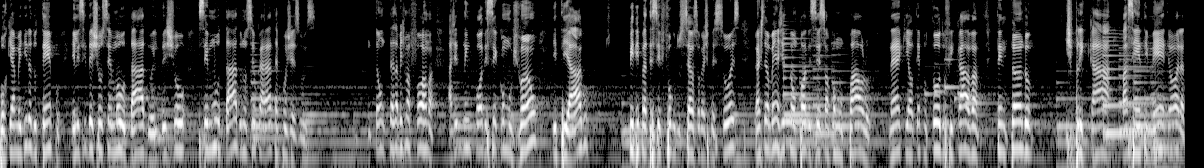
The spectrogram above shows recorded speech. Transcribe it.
porque à medida do tempo ele se deixou ser moldado, ele deixou ser mudado no seu caráter por Jesus. Então, dessa mesma forma, a gente nem pode ser como João e Tiago, pedir para descer fogo do céu sobre as pessoas, mas também a gente não pode ser só como Paulo, né, que ao tempo todo ficava tentando explicar pacientemente, olha,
